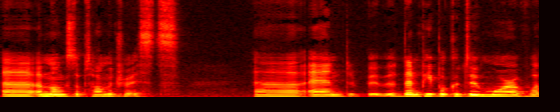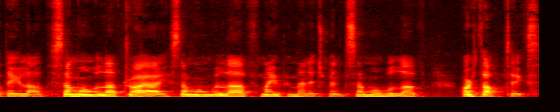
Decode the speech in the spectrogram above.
uh, amongst optometrists, uh, and then people could do more of what they love. Someone will love dry eye, someone will love myopia management, someone will love orthoptics.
